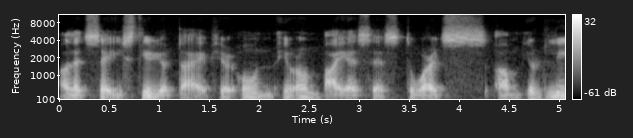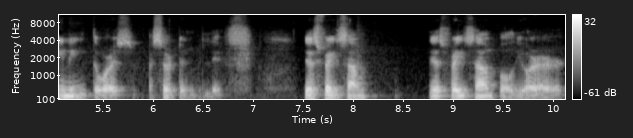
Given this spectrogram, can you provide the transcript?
uh, let's say, stereotypes, your own your own biases towards. Um, you're leaning towards a certain belief. Just for example, just for example, you're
